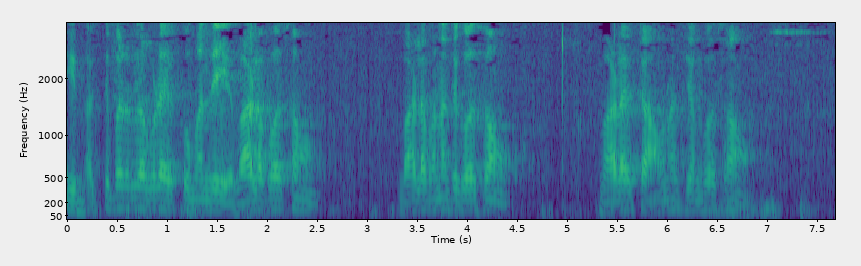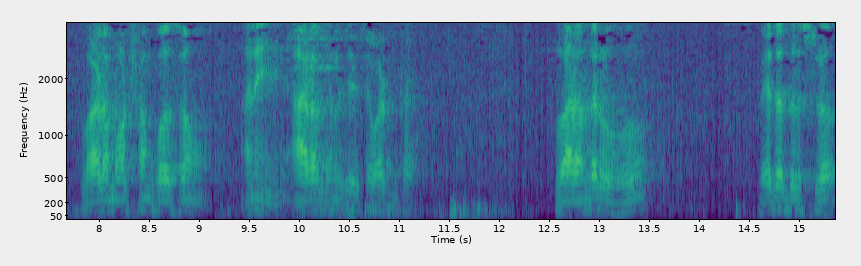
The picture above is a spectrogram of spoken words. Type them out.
ఈ భక్తి పనుల్లో కూడా ఎక్కువ మంది వాళ్ళ కోసం వాళ్ళ ఉన్నతి కోసం వాళ్ళ యొక్క ఔన్నత్యం కోసం వాళ్ళ మోక్షం కోసం అని ఆరాధన చేసేవాడు ఉంటారు వారందరూ వేద దృష్టిలో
